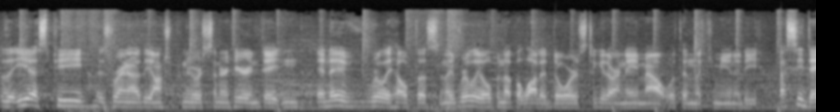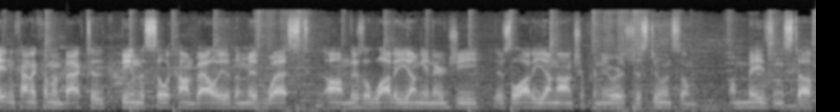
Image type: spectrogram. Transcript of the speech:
The ESP is ran out of the Entrepreneur Center here in Dayton, and they've really helped us, and they've really opened up a lot of doors to get our name out within the community. I see Dayton kind of coming back to being the Silicon Valley of the Midwest. Um, there's a lot of young energy, there's a lot of young entrepreneurs just doing some amazing stuff.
